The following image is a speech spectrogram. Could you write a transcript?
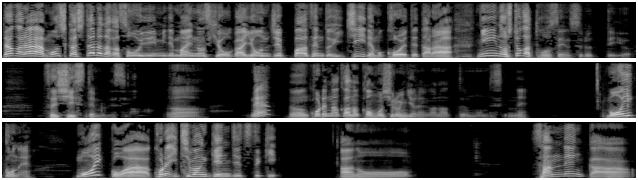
だから、もしかしたら、だからそういう意味でマイナス票が40%、1位でも超えてたら、2位の人が当選するっていう、そういうシステムですよ。うん。ね？うん、これなかなか面白いんじゃないかなって思うんですけどね。もう一個ね。もう一個は、これ一番現実的。あのー、3年間、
